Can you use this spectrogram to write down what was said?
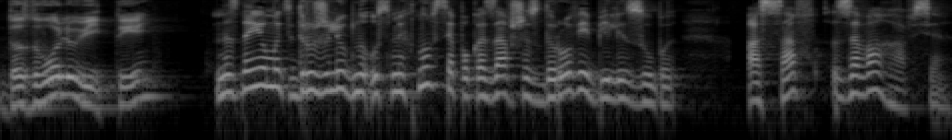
Дозволю війти. Незнайомець дружелюбно усміхнувся, показавши здорові білі зуби. Асаф завагався.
